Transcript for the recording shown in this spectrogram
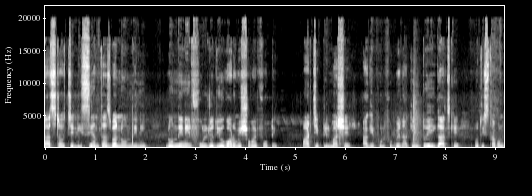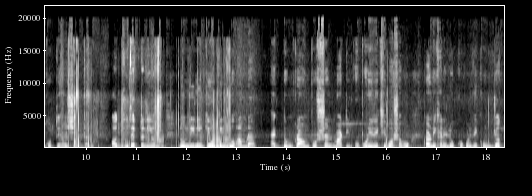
গাছটা হচ্ছে লিসিয়ান্থাস বা নন্দিনী। নন্দিনীর ফুল যদিও গরমের সময় ফোটে, মার্চ, এপ্রিল মাসের আগে ফুল ফুটবে না, কিন্তু এই গাছকে প্রতিস্থাপন করতে হয় শীতকালে। অদ্ভুত একটা নিয়ম। নন্দিনীকেও কিন্তু আমরা একদম ক্রাউন পোর্শন মাটির ওপরে রেখে বসাবো। কারণ এখানে লক্ষ্য করে দেখুন, যত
